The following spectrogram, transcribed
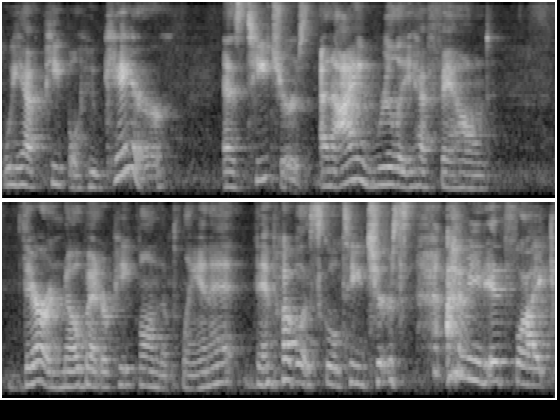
we have people who care as teachers. And i really have found there are no better people on the planet than public school teachers. I mean, it's like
